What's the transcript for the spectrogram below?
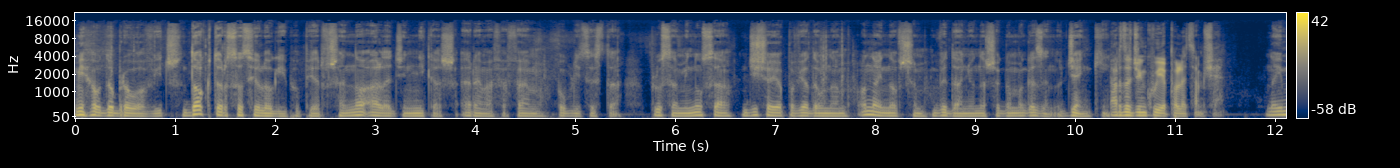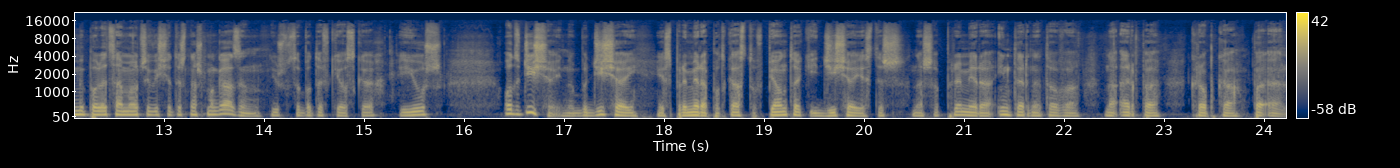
Michał Dobrołowicz, doktor socjologii po pierwsze, no ale dziennikarz RMFFM, publicysta Plusa Minusa. Dzisiaj opowiadał nam o najnowszym wydaniu naszego magazynu. Dzięki. Bardzo dziękuję, polecam się. No i my polecamy oczywiście też nasz magazyn już w sobotę w kioskach i już od dzisiaj, no bo dzisiaj jest premiera podcastu w piątek i dzisiaj jest też nasza premiera internetowa na rp.pl.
